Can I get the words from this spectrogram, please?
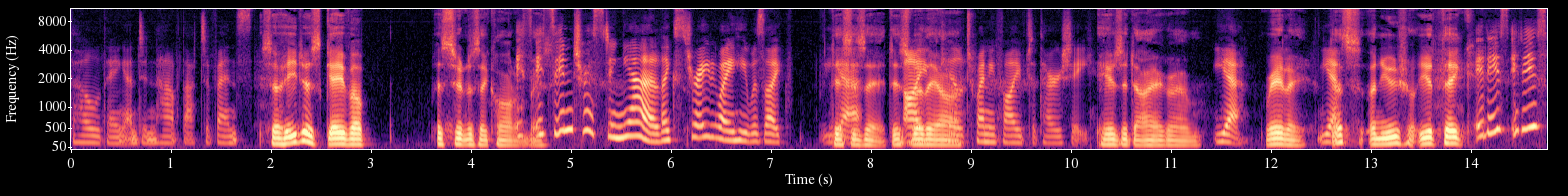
the whole thing and didn't have that defence. So he just gave up as soon as they caught him. It's it's interesting, yeah. Like straight away, he was like, This yeah, is it. This is where they are. twenty five to thirty. Here's a diagram. Yeah, Really? Yeah. That's unusual. You'd think. it is. It is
